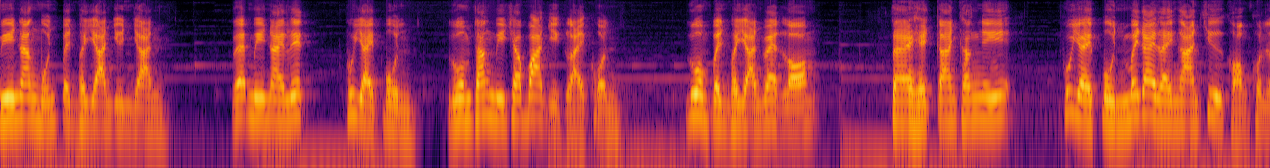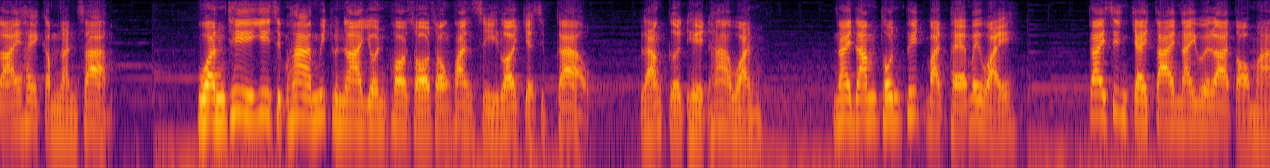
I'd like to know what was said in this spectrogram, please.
มีนางหมุนเป็นพยานยืนยัน และมีนายเล็กผู้ใหญ่ปุ่น รวมทั้งมีชาวบ้านอีกหลายคน ร่วมเป็นพยานแวดล้อม แต่เหตุการณ์ครั้งนี้ ผู้ใหญ่ปุ่นไม่ได้รายงานชื่อของคนร้ายให้กำนันทราบ วันที่ 25 มิถุนายน พศ 2479 หลังเกิดเหตุ 5 วัน นายดำทนพิษบาดแผลไม่ไหว ได้สิ้นใจตายในเวลาต่อมา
